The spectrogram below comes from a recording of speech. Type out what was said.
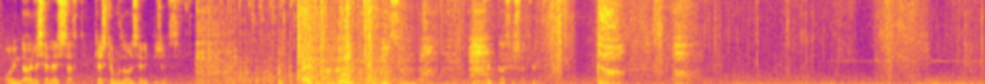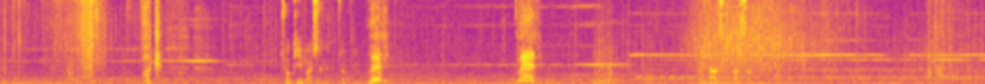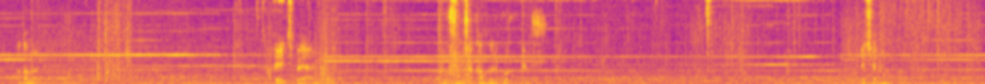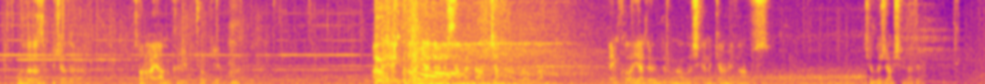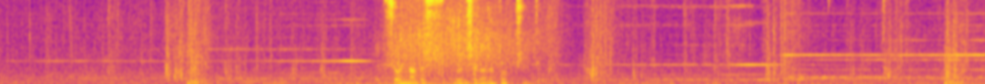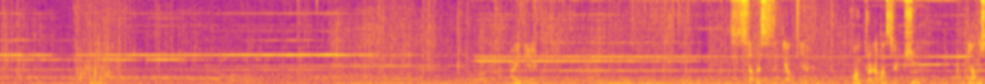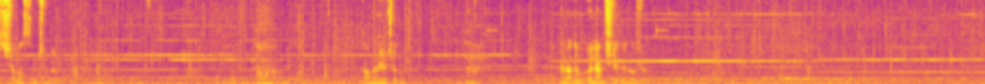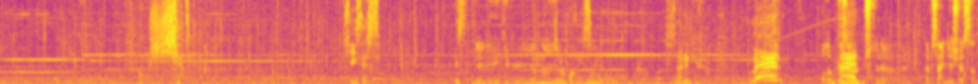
Oyunda öyle şeyler yaşayacağız ki keşke burada ölseydik diyeceğiz. Nasıl bu? Türk gaz Türk. İyi başladık, çok iyi. Lynn? Lynn! Bir daha zıplarsam. Adam öldü. Hate be. Kurşun çakalları korkuyor. Geçelim bakalım. Burada da zıplayacağız herhalde. Sonra ayağımı kırayım. Çok iyi. Abi en kolay yerde ölürsem ben ne yapacağım ya Allah Allah. En kolay yerde öldürür mü Allah aşkına Kamil ne yapıyorsun? Çıldıracağım şimdi hadi. Hep şu oyunlarda şu, böyle şeylerden korkmuşumdur. Kontrole basacakmışım. Yanlış tuşa bastığım için böyle. Aman abi. Kamerayı açalım. Herhalde bu önemli şeyler oluyor. Oh shit! Jesus! Is Deli gibi yanıyor. she's not in here? Lynn! Oğlum kız ölmüştür herhalde. Tabi sen yaşıyorsan.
